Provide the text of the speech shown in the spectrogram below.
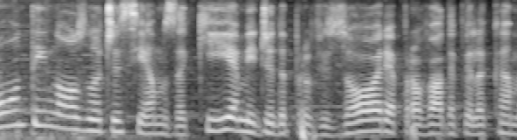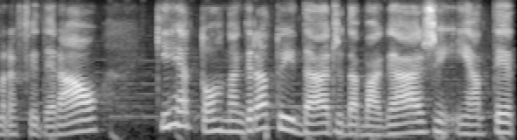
Ontem nós noticiamos aqui a medida provisória aprovada pela Câmara Federal que retorna a gratuidade da bagagem em até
